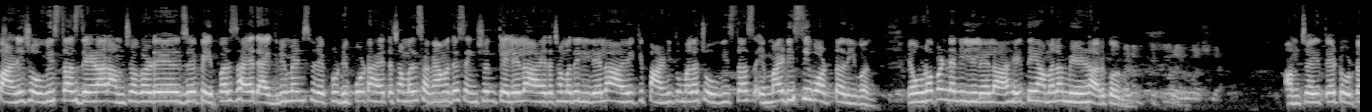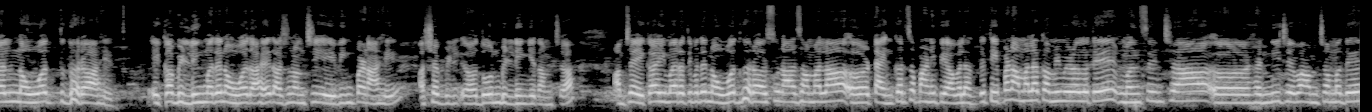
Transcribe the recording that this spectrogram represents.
पाणी चोवीस तास देणार. आमच्याकडे जे पेपर्स आहेत ॲग्रीमेंट्स रिपोर्ट आहे त्याच्यामध्ये सगळ्यामध्ये सँक्शन केलेलं आहे. त्याच्यामध्ये लिहिलेलं आहे की पाणी तुम्हाला चोवीस तास M I D C water even एवढं पण त्यांनी लिहिलेलं आहे ते आम्हाला मिळणार करून. आमच्या इथे टोटल नव्वद घरं आहेत. एका बिल्डिंगमध्ये नव्वद आहेत. अजून आमची एविंग पण आहे. अशा बिल्ड दोन बिल्डिंग आहेत आमच्या. आमच्या एका इमारतीमध्ये नव्वद घरं असून आज आम्हाला टँकरचं पाणी प्यावं लागते. ते पण आम्हाला कमी मिळत होते. मनसेनच्या ह्यांनी जेव्हा आमच्यामध्ये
